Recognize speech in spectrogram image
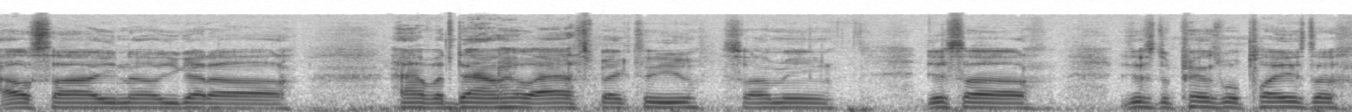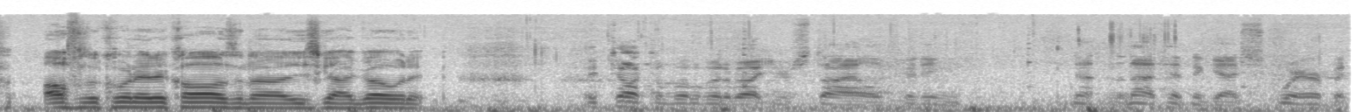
outside. You know, you gotta uh, have a downhill aspect to you. So I mean, just uh, it just depends what plays the offensive coordinator calls, and uh, you just gotta go with it. We talked a little bit about your style of hitting, not, not hitting the guy square, but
